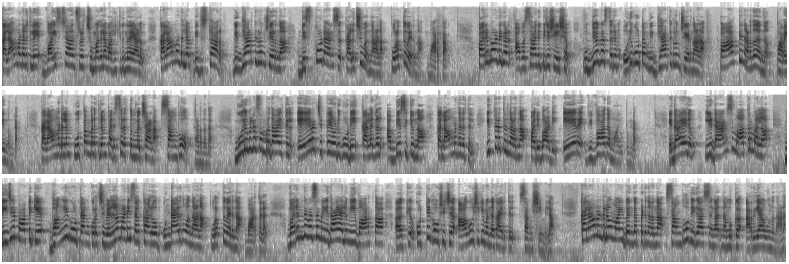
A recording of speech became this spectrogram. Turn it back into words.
കലാമണ്ഡലത്തിലെ വൈസ് ചാൻസലർ ചുമതല വഹിക്കുന്നയാളും കലാമണ്ഡലം രജിസ്ട്രാറും വിദ്യാർത്ഥികളും ചേർന്ന് ഡിസ്കോ ഡാൻസ് കളിച്ചുവെന്നാണ് പുറത്തുവരുന്ന വാർത്ത. പരിപാടികൾ അവസാനിപ്പിച്ച ശേഷം ഉദ്യോഗസ്ഥരും ഒരു കൂട്ടം വിദ്യാർത്ഥികളും ചേർന്നാണ് പാർട്ടി നടന്നതെന്ന് പറയുന്നുണ്ട്. കലാമണ്ഡലം കൂത്തമ്പലത്തിലും പരിസരത്തും വെച്ചാണ് സംഭവം നടന്നത്. ഗുരുകുല സമ്പ്രദായത്തിൽ ഏറെ ചിട്ടയോടുകൂടി കലകൾ അഭ്യസിക്കുന്ന കലാമണ്ഡലത്തിൽ ഇത്തരത്തിൽ നടന്ന പരിപാടി ഏറെ വിവാദമായിട്ടുണ്ട്. എന്തായാലും ഈ ഡാൻസ് മാത്രമല്ല ഡി ജെ പാർട്ടിക്ക് ഭംഗി കൂട്ടാൻ കുറച്ച് വെള്ളമടി സൽക്കാരവും ഉണ്ടായിരുന്നുവെന്നാണ് പുറത്തുവരുന്ന വാർത്തകൾ. വരും ദിവസം ഏതായാലും ഈ വാർത്ത കൊട്ടിഘോഷിച്ച് ആഘോഷിക്കുമെന്ന കാര്യത്തിൽ സംശയമില്ല. കലാമണ്ഡലവുമായി ബന്ധപ്പെട്ട് നടന്ന സംഭവ വികാസങ്ങൾ നമുക്ക് അറിയാവുന്നതാണ്.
